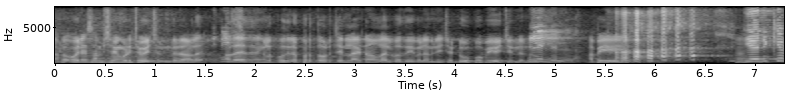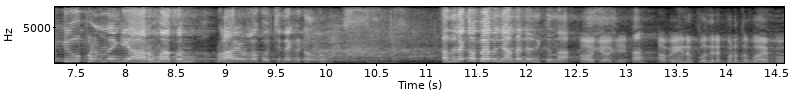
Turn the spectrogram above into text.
അപ്പൊ ഒരു സംശയം കൂടി ചോദിച്ചിട്ടുണ്ട് ഒരാൾ. അതായത് നിങ്ങൾ കുതിരപ്പുറത്ത് ഒറിജിനൽ ആയിട്ടാണല്ലോ അത്ഭുതീപിൽ അഭിനയിച്ചത്. ഡൂപ്പ് ഉപയോഗിച്ചില്ലല്ലോ. അപ്പൊ ഈ എനിക്ക് ഡ്യൂപ്പ് ഇടണമെങ്കിൽ ആറുമാസം പ്രായമുള്ള കൊച്ചിനെ കിട്ടണം. അതിനൊക്കെ ഭേദം ഞാൻ തന്നെ നിൽക്കുന്ന ഓക്കെ ഓക്കെ. അപ്പൊ ഇങ്ങനെ കുതിരപ്പുറത്ത് പോയപ്പോ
